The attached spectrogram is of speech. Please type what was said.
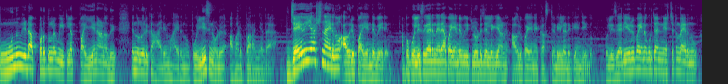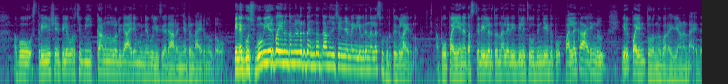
മൂന്ന് വീട് അപ്പുറത്തുള്ള വീട്ടിലെ പയ്യനാണത് എന്നുള്ളൊരു കാര്യമായിരുന്നു പോലീസിനോട് അവർ പറഞ്ഞത്. ജയവിയാഷ് എന്നായിരുന്നു ആ ഒരു പയ്യന്റെ പേര്. അപ്പോൾ പോലീസുകാർ നേരെ ആ പയ്യന്റെ വീട്ടിലോട്ട് ചെല്ലുകയാണ്. ആ ഒരു പയ്യനെ കസ്റ്റഡിയിൽ എടുക്കുകയും ചെയ്തു. പോലീസുകാർ ഈ ഒരു പയ്യനെ കുറിച്ച് അന്വേഷിച്ചിട്ടുണ്ടായിരുന്നു. അപ്പോൾ സ്ത്രീ വിഷയത്തിൽ കുറച്ച് വീക്കാണെന്നുള്ളൊരു കാര്യം മുന്നേ പോലീസുകാർ അറിഞ്ഞിട്ടുണ്ടായിരുന്നു കേട്ടോ പിന്നെ ഖുഷ്ബുവും ഈ ഒരു പയ്യനും തമ്മിലുള്ള ഒരു ബന്ധം എന്താണെന്ന് വെച്ച് കഴിഞ്ഞിട്ടുണ്ടെങ്കിൽ ഇവർ നല്ല സുഹൃത്തുക്കളായിരുന്നു. അപ്പോൾ പയ്യനെ കസ്റ്റഡിയിലെടുത്ത് നല്ല രീതിയിൽ ചോദ്യം ചെയ്തപ്പോൾ പല കാര്യങ്ങളും ഈ ഒരു പയ്യൻ തുറന്നു പറയുകയാണ് ഉണ്ടായത്.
